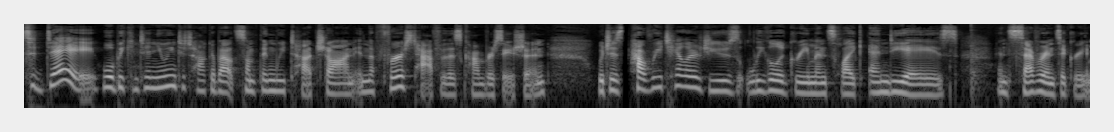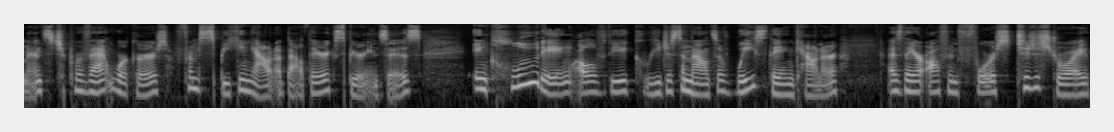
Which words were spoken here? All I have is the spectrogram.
Today, we'll be continuing to talk about something we touched on in the first half of this conversation, which is how retailers use legal agreements like NDAs and severance agreements to prevent workers from speaking out about their experiences, including all of the egregious amounts of waste they encounter as they are often forced to destroy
